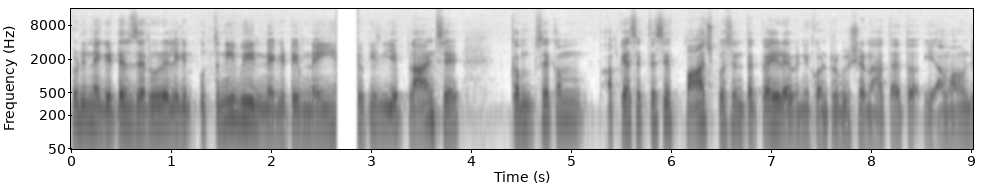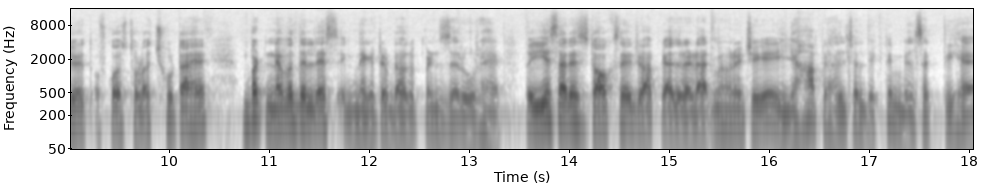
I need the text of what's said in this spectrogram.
थोड़ी नेगेटिव ज़रूर है, लेकिन उतनी भी नेगेटिव नहीं है, क्योंकि ये प्लांट से कम से कम आप कह सकते हैं सिर्फ़ पाँच परसेंट तक का ही रेवेन्यू कंट्रीब्यूशन आता है तो ये अमाउंट जो है तो ऑफकोर्स थोड़ा छोटा है बट नेवर द लेस एक नेगेटिव डेवलपमेंट ज़रूर है। तो ये सारे स्टॉक्स है जो आपके आज रडार में होने चाहिए, यहाँ पे हलचल देखने मिल सकती है।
